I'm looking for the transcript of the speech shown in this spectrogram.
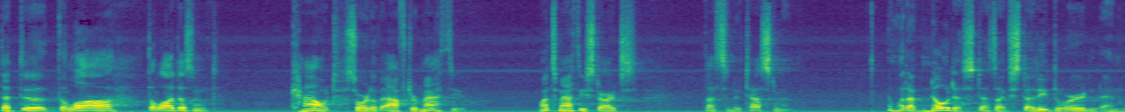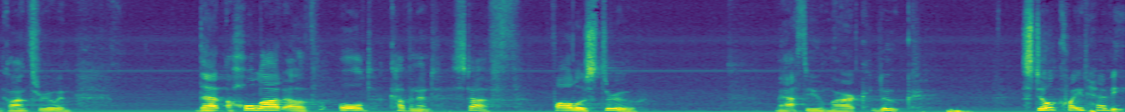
That the, the, law, the law doesn't count sort of after Matthew. Once Matthew starts, that's the New Testament. And what I've noticed as I've studied the Word and gone through, and that a whole lot of Old Covenant stuff follows through Matthew, Mark, Luke. Still quite heavy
